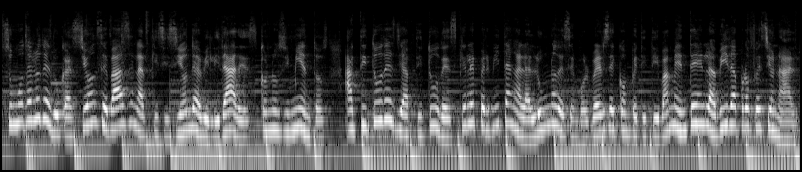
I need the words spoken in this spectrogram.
su modelo de educación se basa en la adquisición de habilidades, conocimientos, actitudes y aptitudes que le permitan al alumno desenvolverse competitivamente en la vida profesional.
